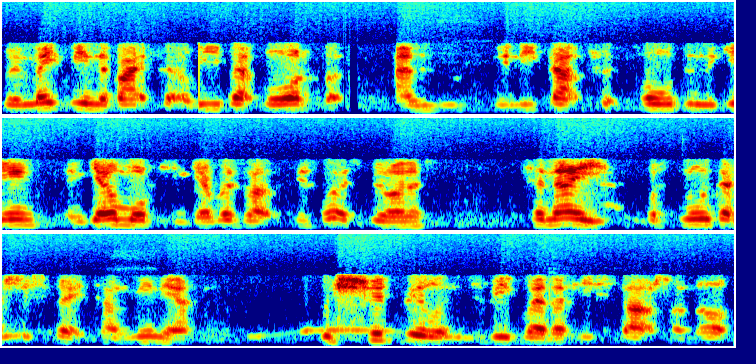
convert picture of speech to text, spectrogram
we might be in the back foot a wee bit more, but and we need that foothold in the game? And Gilmour can give us that because let's be honest, tonight, with no disrespect to Armenia, we should be looking to read whether he starts or not.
